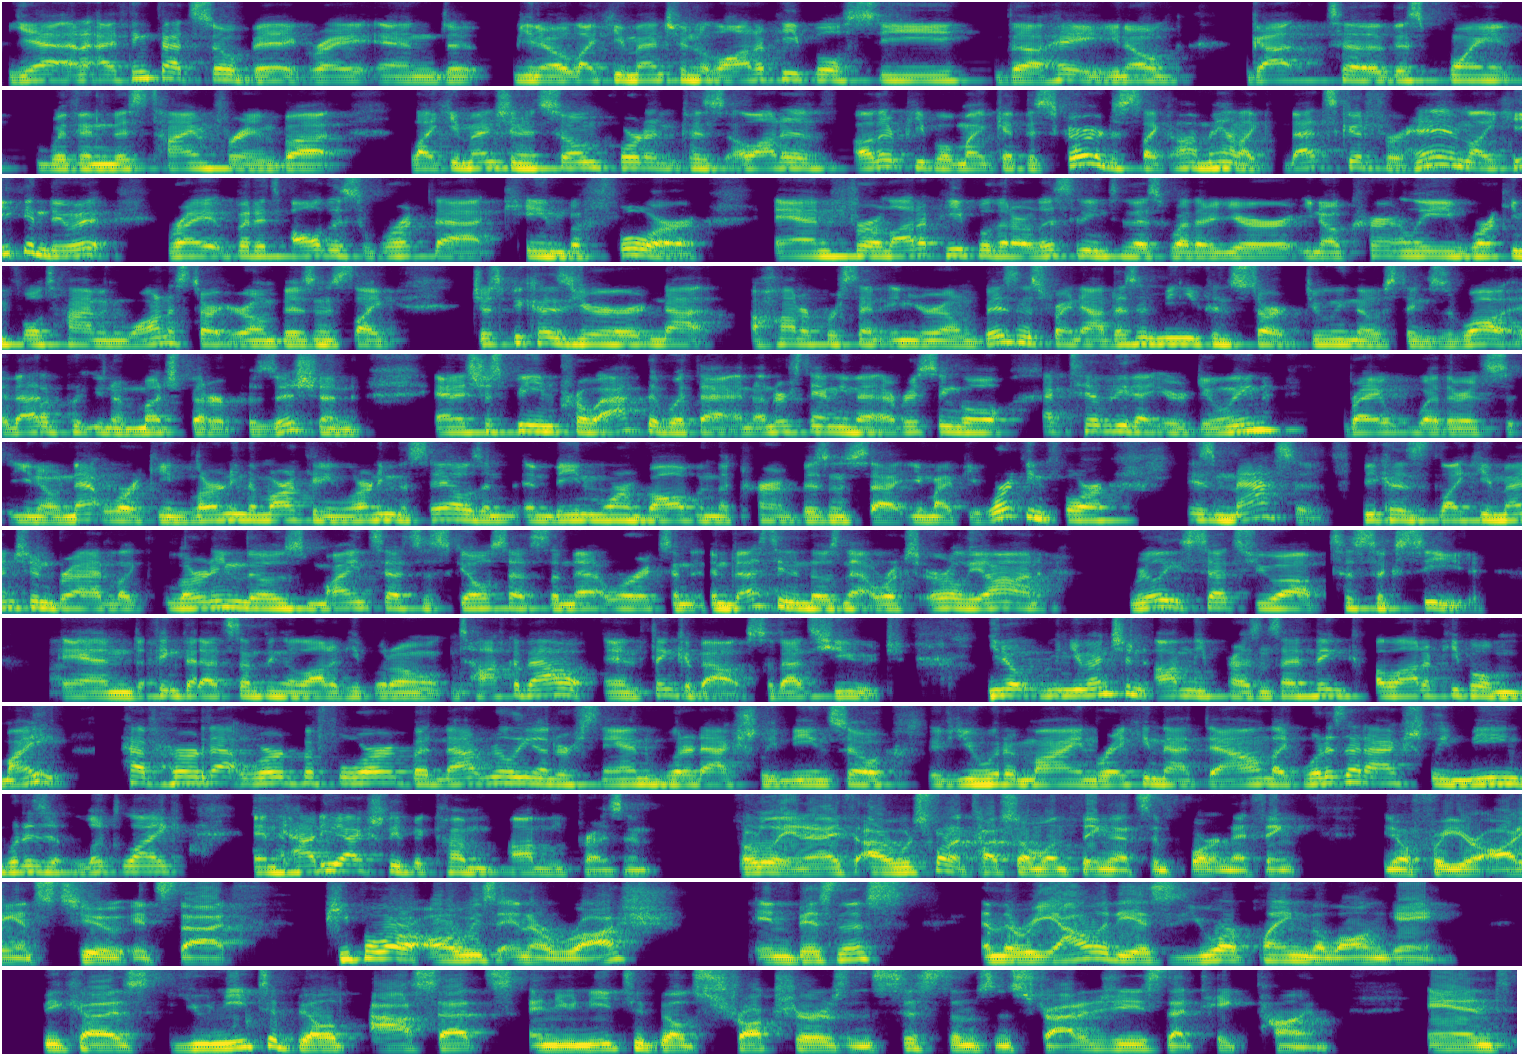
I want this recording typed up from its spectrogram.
Yeah, and I think that's so big, right? And you know, like you mentioned, a lot of people see the hey, you know, got to this point within this time frame but like you mentioned it's so important because a lot of other people might get discouraged. It's like oh man like that's good for him. Like he can do it. Right? But it's all this work that came before. And for a lot of people that are listening to this whether you're you know currently working full time and want to start your own business like just because you're not 100% in your own business right now doesn't mean you can start doing those things as well. That would put you in a much better position. And it's just being proactive with that and understanding that every single activity that you're doing right whether it's you know networking learning the marketing learning the sales and, and being more involved in the current business that you might be working for is massive because like you mentioned brad like learning those mindsets the skill sets the networks and investing in those networks early on really sets you up to succeed and I think that that's something a lot of people don't talk about and think about. So that's huge. You know, when you mentioned omnipresence, I think a lot of people might have heard that word before, but not really understand what it actually means. So, if you wouldn't mind breaking that down, like what does that actually mean? What does it look like? And how do you actually become omnipresent? Totally. And I, I just want to touch on one thing that's important. I think, you know, for your audience too, it's that people are always in a rush in business. And the reality is, you are playing the long game because you need to build assets and you need to build structures and systems and strategies that take time. And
